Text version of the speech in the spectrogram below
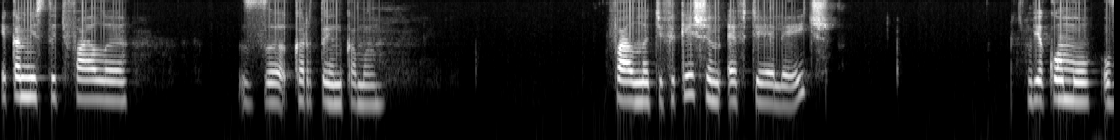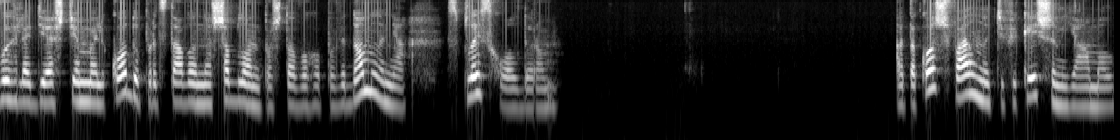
яка містить файли з картинками, файл Notification FTLH, в якому у вигляді HTML-коду представлено шаблон поштового повідомлення з плейсхолдером, а також файл Notification YAML,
